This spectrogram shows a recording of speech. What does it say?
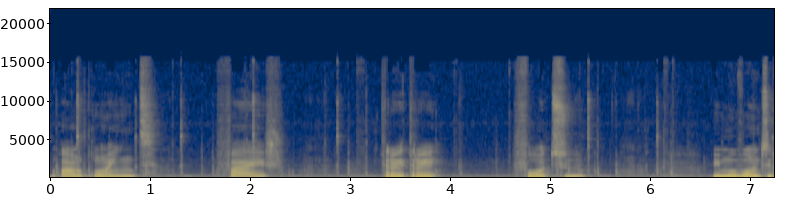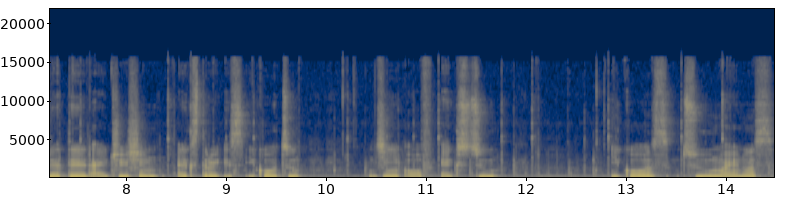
1.53342 we move on to the third iteration. X3 is equal to g of x2 equals 2 minus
